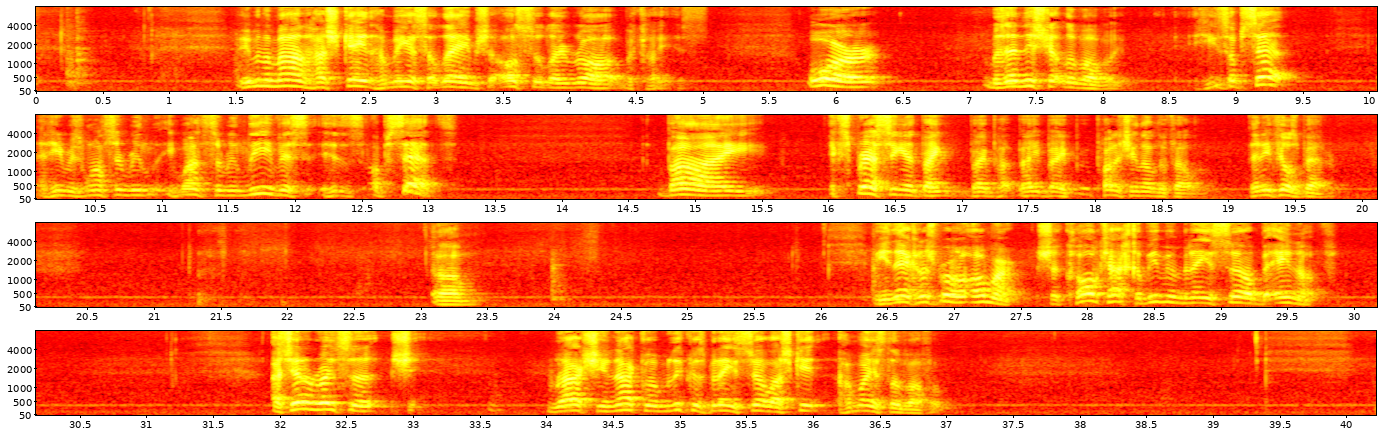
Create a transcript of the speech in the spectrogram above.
Even the man hashkeit hamiyas aleib she'osu le'ra b'kayis. Or, he's upset, and he wants to re- he wants to relieve his, his upset by expressing it by, by, by, by punishing the other fellow. Then he feels better. Um.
